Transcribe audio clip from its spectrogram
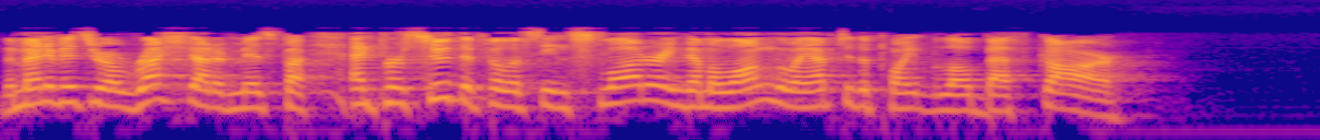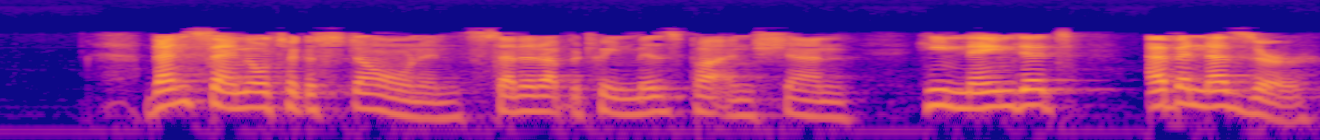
The men of Israel rushed out of Mizpah and pursued the Philistines, slaughtering them along the way up to the point below Bethkar. Then Samuel took a stone and set it up between Mizpah and Shen. He named it Ebenezer,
